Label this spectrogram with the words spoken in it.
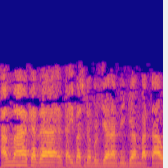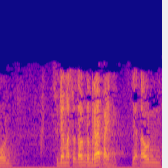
Amma kata LKIBA sudah berjalan 3 4 tahun. Sudah masuk tahun ke berapa ini? Sejak tahun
